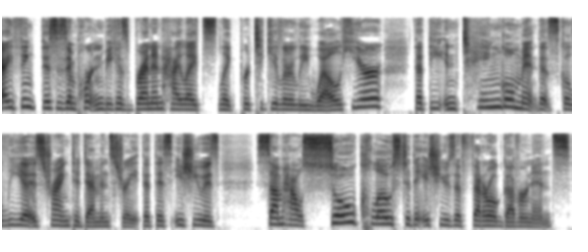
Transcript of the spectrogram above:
I think this is important because Brennan highlights, like, particularly well here that the entanglement that Scalia is trying to demonstrate, that this issue is somehow so close to the issues of federal governance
